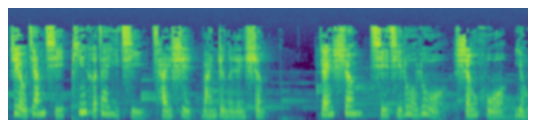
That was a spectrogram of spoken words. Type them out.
只有将其拼合在一起，才是完整的人生。人生起起落落，生活有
